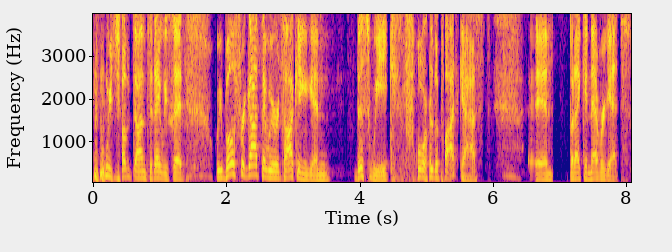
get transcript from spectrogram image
we jumped on today. We said we both forgot that we were talking again this week for the podcast, and but I can never get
